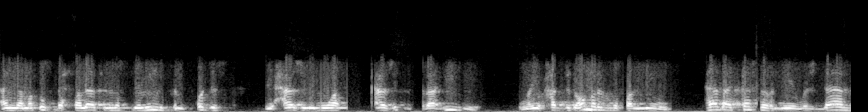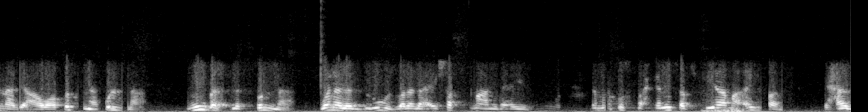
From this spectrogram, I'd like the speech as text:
عندما تصبح صلاة المسلمين في القدس بحاجة لموافقة حاجة اسرائيلي ويحدد عمر المصلين هذا كسر لوجداننا لعواطفنا كلنا. مو بس للسنة ولا للدروز ولا لأي شخص معني بهي الأمور. لما تصبح كنيسة الصيامه أيضا بحاجة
